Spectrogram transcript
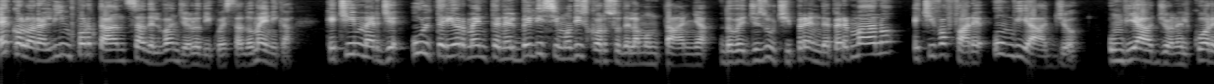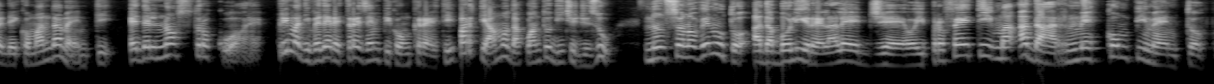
Ecco allora l'importanza del Vangelo di questa domenica, che ci immerge ulteriormente nel bellissimo discorso della montagna, dove Gesù ci prende per mano e ci fa fare un viaggio un viaggio nel cuore dei comandamenti e del nostro cuore. Prima di vedere tre esempi concreti, partiamo da quanto dice Gesù. Non sono venuto ad abolire la legge o i profeti, ma a darne compimento.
